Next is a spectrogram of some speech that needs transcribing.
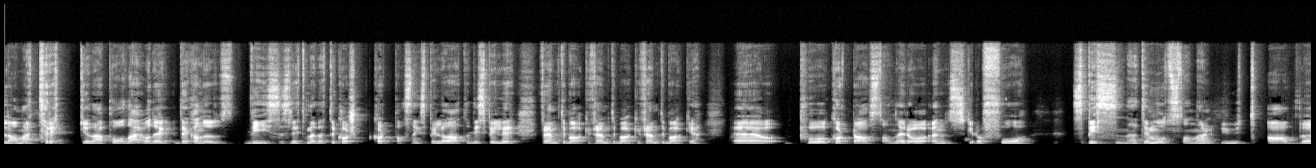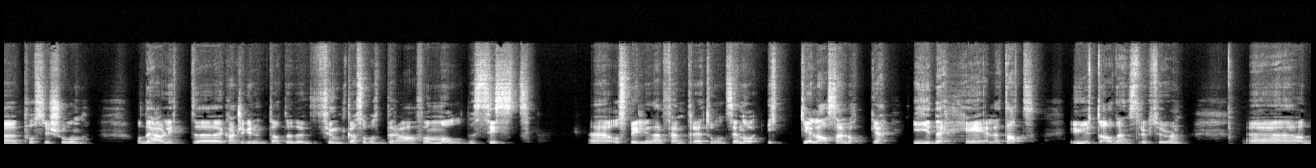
la meg trekke deg på deg, og det, det kan jo vises litt med dette kort, kortpasningsspillet. At de spiller frem, tilbake, frem, tilbake, frem, tilbake eh, på korte avstander og ønsker å få spissene til motstanderen ut av eh, posisjon. Og Det er jo litt eh, kanskje grunnen til at det funka såpass bra for Molde sist eh, å spille i den 5-3-2-en sin og ikke la seg lokke i det hele tatt ut av den strukturen. Eh,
